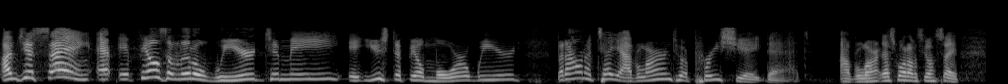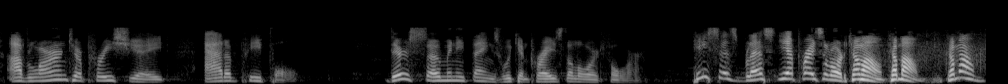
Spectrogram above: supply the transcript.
I'm just saying, eh, it feels a little weird to me. It used to feel more weird, but I want to tell you, I've learned to appreciate that. I've learned, that's what I was going to say. I've learned to appreciate out of people. There's so many things we can praise the Lord for. He says, bless, yeah, praise the Lord. Come on, come on, come on.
